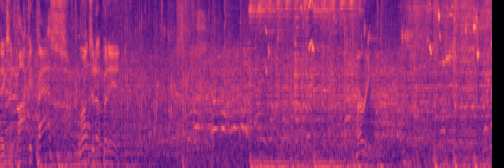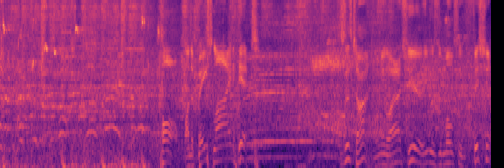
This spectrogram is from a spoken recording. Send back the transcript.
takes a pocket pass, runs it up and in. Murray. Paul on the baseline hit. This time. I mean, last year he was the most efficient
